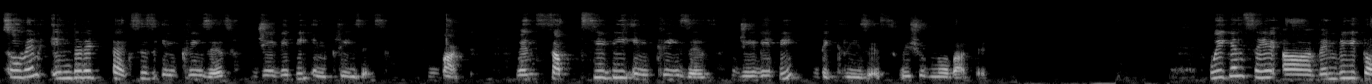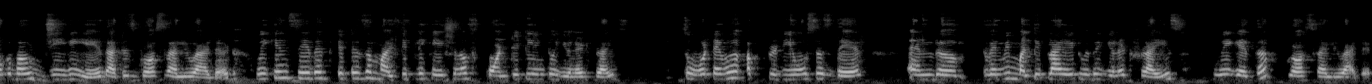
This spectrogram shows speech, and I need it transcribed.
so when indirect taxes increases, GDP increases. But when subsidy increases, GDP decreases. We should know about it. We can say uh, when we talk about GVA, that is gross value added, we can say that it is a multiplication of quantity into unit price. So whatever a produce is there, and uh, when we multiply it with the unit price, we get the gross value added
